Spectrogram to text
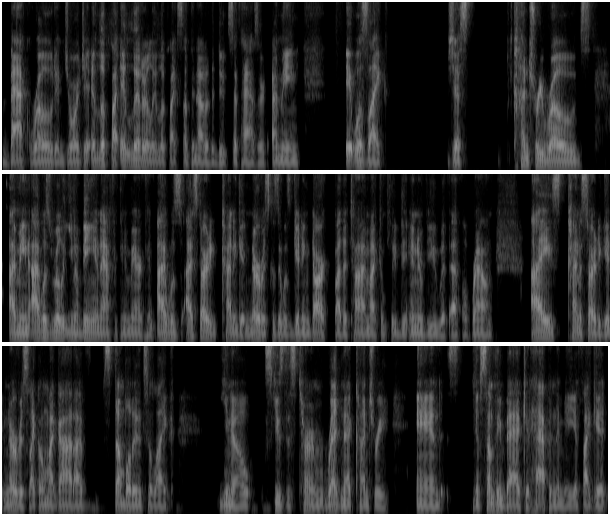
back road in Georgia. It looked like it literally looked like something out of the Dukes of Hazzard. I mean, it was like just country roads. I mean, I was really, you know, being an African American, I was, I started kind of getting nervous because it was getting dark by the time I completed the interview with Ethel Brown. I kind of started to get nervous, like, oh my God, I've stumbled into like, you know, excuse this term, redneck country and you know something bad could happen to me if i get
